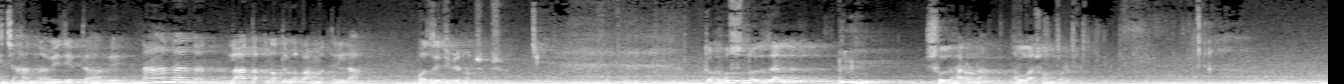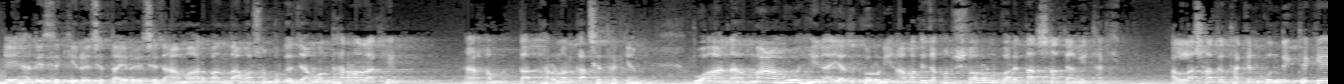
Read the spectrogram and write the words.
কি জাহান নামে যেতে হবে? না না না না। তখন তুমি রহমতুল্লাহ। পজিটিভ হন সবসময়। তো হুসনুজান সুধারণা আল্লাহ সম্পর্কে। এই হাদিসে কি রয়েছে? তাই রয়েছে যে আমার বান্দা আমার সম্পর্কে যেমন ধারণা রাখে হ্যাঁ, তার ধারণার কাছে থাকি আমি। ও আনা মা হু হিনা ইয়াজ করুনি আমাকে যখন স্মরণ করে তার সাথে আমি থাকি। আল্লাহ সাথে থাকেন কোন দিক থেকে?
